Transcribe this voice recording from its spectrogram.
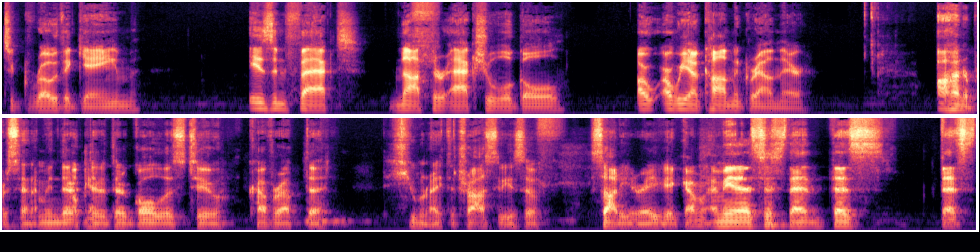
to grow the game, is in fact not their actual goal? Are, are we on common ground there? 100% i mean their, Okay. their, their goal is to cover up the human rights atrocities of saudi arabia government i mean that's just that that's that's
